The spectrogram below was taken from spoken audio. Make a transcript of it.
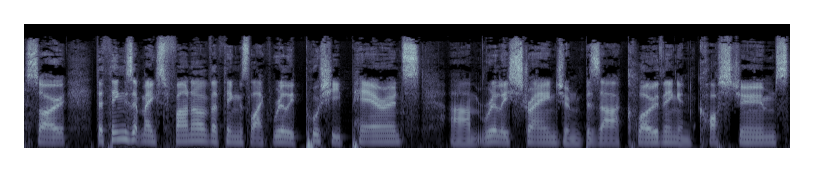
So the things it makes fun of are things like really pushy parents, um, really strange and bizarre clothing and costumes,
